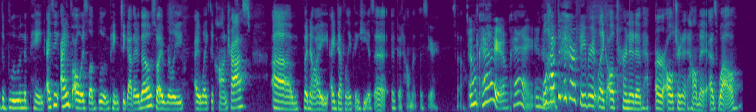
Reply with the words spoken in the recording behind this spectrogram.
the blue and the pink. I think I've always loved blue and pink together though so I really I like the contrast. Um but no I I definitely think he is a, a good helmet this year so. Okay, okay. We'll have to pick our favorite like alternative or alternate helmet as well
